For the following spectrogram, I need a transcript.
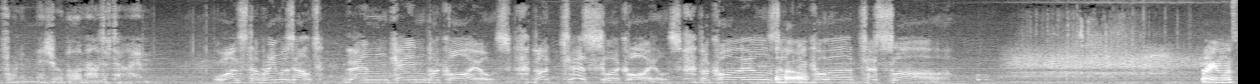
for an immeasurable amount of time. Once the brain was out, then came the coils. The Tesla coils. The coils The of? Uh-huh. Nikola Tesla. Brainless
